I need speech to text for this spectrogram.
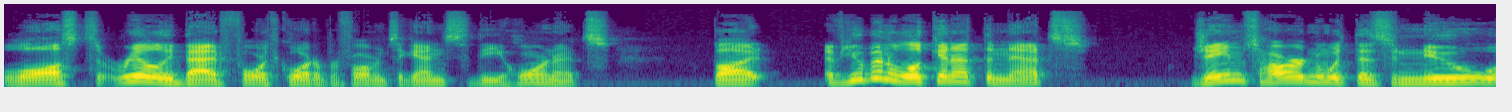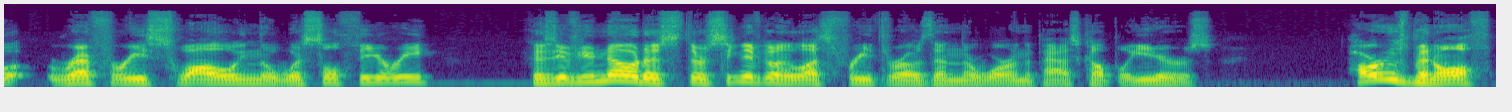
lost really bad fourth quarter performance against the Hornets. But if you've been looking at the Nets, James Harden with this new referee swallowing the whistle theory, because if you notice, there's significantly less free throws than there were in the past couple years. Harden's been awful.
